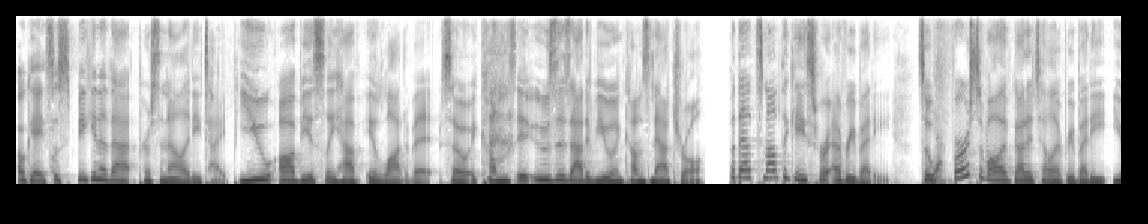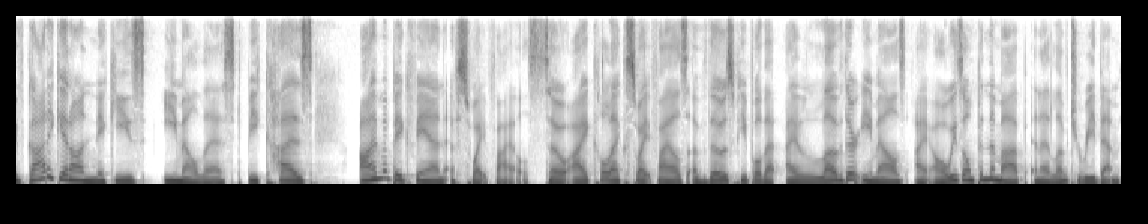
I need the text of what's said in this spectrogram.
Okay, so speaking of that personality type, you obviously have a lot of it. So it comes, it oozes out of you and comes natural. But that's not the case for everybody. So, yeah. first of all, I've got to tell everybody you've got to get on Nikki's email list because I'm a big fan of swipe files. So I collect swipe files of those people that I love their emails. I always open them up and I love to read them.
